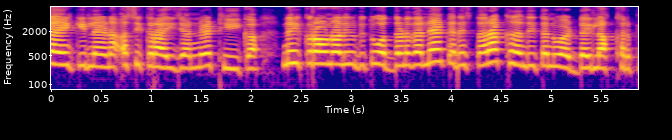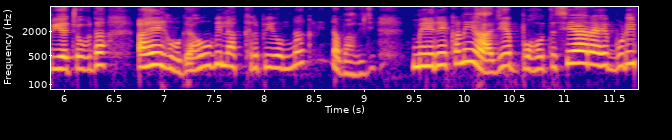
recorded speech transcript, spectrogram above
ਤੈਂ ਕੀ ਲੈਣਾ ਅਸੀਂ ਕਰਾਈ ਜਾਂਦੇ ਹਾਂ, ਠੀਕ ਆ। ਨਹੀਂ ਕਰਾਉਣ ਵਾਲੀ ਹੁੰਦੀ ਤੂੰ ਉਦਣ ਦਾ ਲੈ ਕੇ ਰਿਸ਼ਤਾ ਰੱਖ ਲੈਂਦੀ ਤੈਨੂੰ ਐਡਾ ਹੀ ਲੱਖ ਰੁਪਏ ਚੁੱਭਦਾ। ਐ ਹੋ ਗਿਆ ਉਹ ਵੀ ਲੱਖ ਰੁਪਏ ਉਹਨਾਂ ਕਣੀ ਨਾ ਵਗ ਜੀ। ਮੇਰੇ ਕਣੀ ਆ ਜੇ ਬਹੁਤ ਸਿਆਰ ਇਹ ਬੁੜੀ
